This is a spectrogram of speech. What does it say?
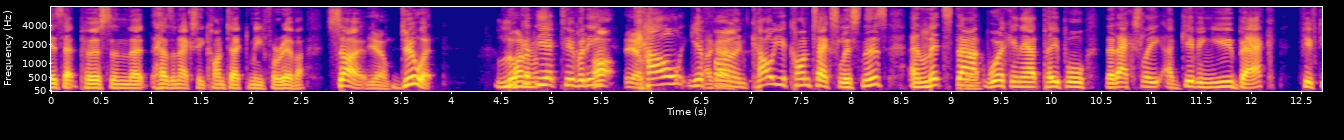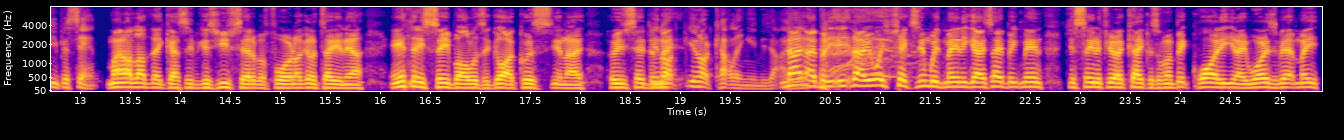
there's that person that hasn't actually contacted me forever. So Yeah. do it. Look One at the activity, Oh, yeah. cull your Okay. phone, cull your contacts, listeners, and let's start working out people that actually are giving you back 50%. Mate, I love that, Gussie, because you've said it before, and I've got to tell you now, Anthony Seabold is a guy, because, you know, who said to You're me... not, you're not culling him, is it? no, no, but he, no, he always checks in with me and he goes, hey, big man, just seeing if you're okay, because I'm a bit quiet, you know, he worries about me.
